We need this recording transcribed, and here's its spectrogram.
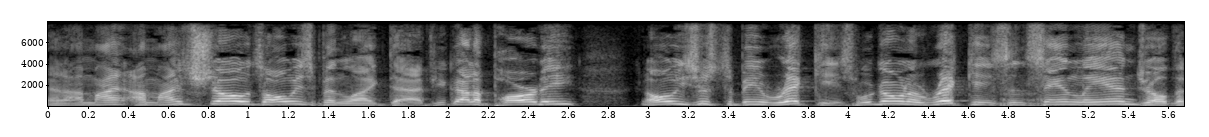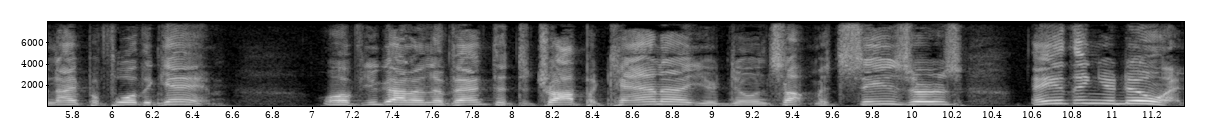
And on my, on my show, it's always been like that. If you got a party, it always used to be Ricky's. We're going to Ricky's in San Leandro the night before the game. Well, if you got an event at the Tropicana, you're doing something at Caesars, anything you're doing,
